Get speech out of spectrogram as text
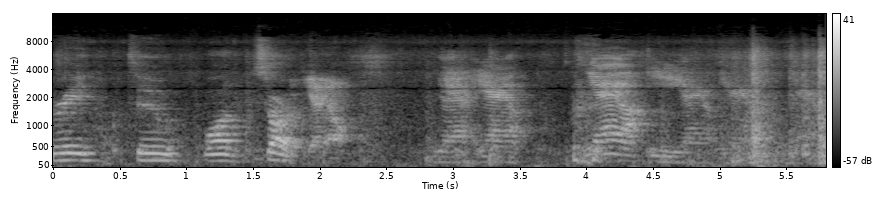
Three, two, one, start. Yeah, yeah. Yeah, yeah, yeah, yeah, yeah, yeah.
